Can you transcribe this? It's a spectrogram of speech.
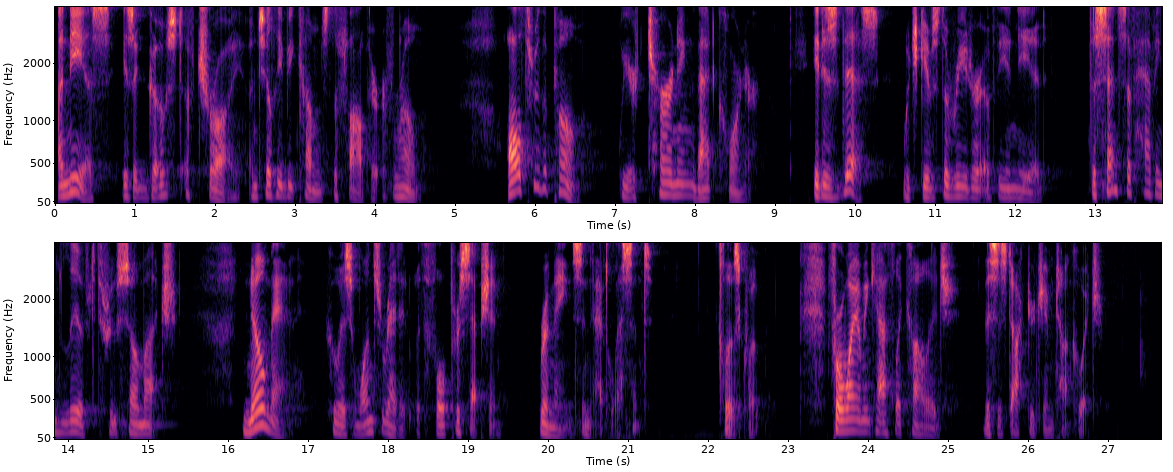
Aeneas is a ghost of Troy until he becomes the father of Rome. All through the poem, we are turning that corner. It is this which gives the reader of the Aeneid the sense of having lived through so much. No man who has once read it with full perception remains an adolescent. Close quote. For Wyoming Catholic College, this is Dr. Jim Tonkowich.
